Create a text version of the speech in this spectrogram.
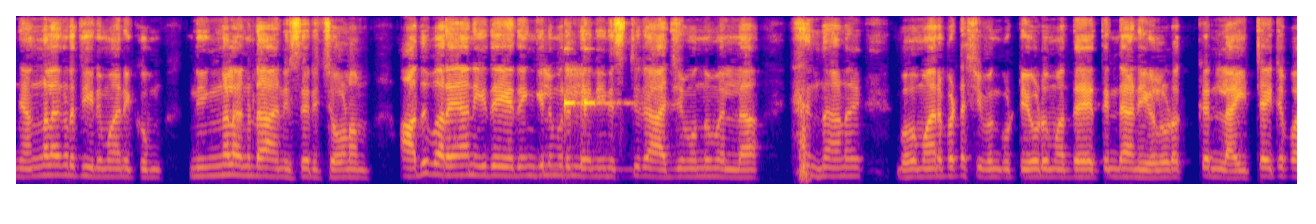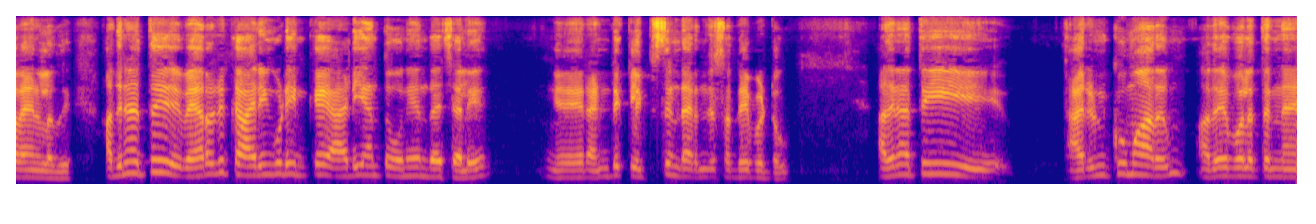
ഞങ്ങൾ അങ്ങോട്ട് തീരുമാനിക്കും നിങ്ങൾ അങ്ങോട്ട് അനുസരിച്ചോണം. അത് പറയാൻ ഇത് ഏതെങ്കിലും ഒരു ലെനിനിസ്റ്റ് രാജ്യമൊന്നുമല്ല എന്നാണ് ബഹുമാനപ്പെട്ട ശിവൻകുട്ടിയോടും അദ്ദേഹത്തിന്റെ അണികളോടൊക്കെ ലൈറ്റ് ആയിട്ട് പറയാനുള്ളത്. അതിനകത്ത് വേറൊരു കാര്യം കൂടി എനിക്ക് ആഡ് ചെയ്യാൻ തോന്നിയത് എന്താ വെച്ചാൽ രണ്ട് ക്ലിപ്സ് ഉണ്ടായിരുന്നു ശ്രദ്ധയപ്പെട്ടു അതിനകത്ത് ഈ അരുൺകുമാറും അതേപോലെ തന്നെ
